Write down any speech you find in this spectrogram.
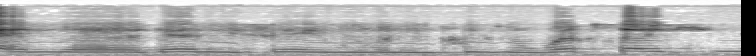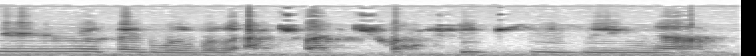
And uh, then we say we will improve your website here, then we will attract traffic using um,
